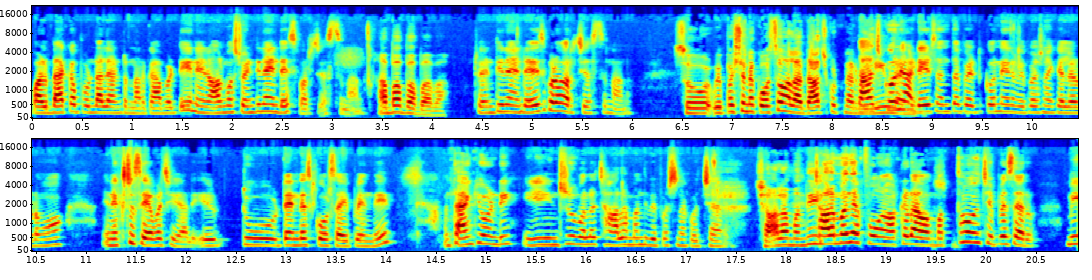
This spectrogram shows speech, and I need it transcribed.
వాళ్ళు బ్యాకప్ ఉండాలి అంటున్నారు కాబట్టి నేను almost twenty nine days work చేస్తున్నాను. అబ్బాబా బాబా ట్వంటీ నైన్ డేస్ కూడా వర్క్ చేస్తున్నాను. సో విపశన కోసం అలా దాచుకుంటున్నారు దాచుకొని ఆ. డేట్స్ అంతా పెట్టుకొని నేను విపక్షణకి వెళ్ళడము నెక్స్ట్ సేవ చేయాలి. టూ టెన్ డేస్ కోర్స్ అయిపోయింది. థ్యాంక్ యూ అండి. ఈ ఇంటర్వ్యూ వల్ల చాలా మంది విపక్షణకు వచ్చారు చాలా మంది చాలా మంది ఫోన్ అక్కడ మొత్తం చెప్పేశారు. మీ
